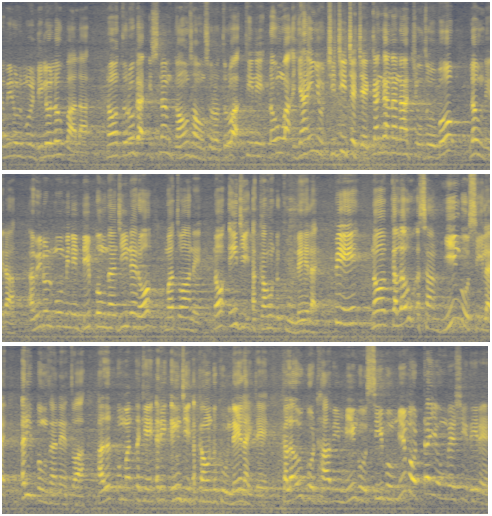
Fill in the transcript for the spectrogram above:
အမီရူလ်မူမီနင်ဒီလိုလုပ်ပါလားနော်သူတို့ကအစ္စလာမ်ခေါင်းဆောင်ဆိုတော့သူတို့ကအတင်းနေလုံးဝအရင်ယူကြီးကြီးကျယ်ကျယ်ကန်းကန်းနာနာကြိုဆိုဖို့လုပ်နေတာအမီရူလ်မူမီနင်ဒီပုံစံကြီးနဲ့တော့မသွားနဲ့နော်အင်ဂျီအကောင့်တစ်ခုလဲလိုက်ပြီးရင်နော်ကလအုတ်အစာမြင်းကိုစီးလိုက်အဲ့ဒီပုံစံနဲ့သွားဟာဇတ်ဥမတ်တကင်အဲ့ဒီအင်ဂျီအကောင့်တစ်ခုလဲလိုက်တယ်ကလအုတ်ကိုထားပြီးမြင်းကိုစီးဖို့မြင်းပေါ်တက်ယုံပဲရှိသေးတယ်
